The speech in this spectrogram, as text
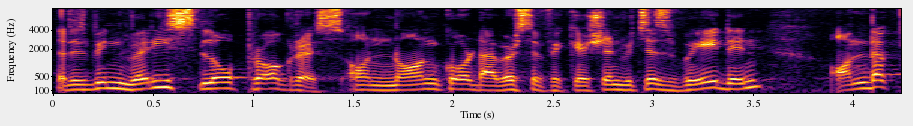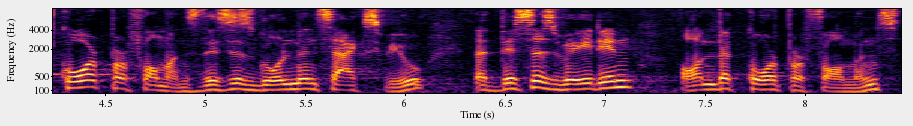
there has been very slow progress on non-core diversification, which has weighed in on the core performance. This is Goldman Sachs' view that this has weighed in on the core performance.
